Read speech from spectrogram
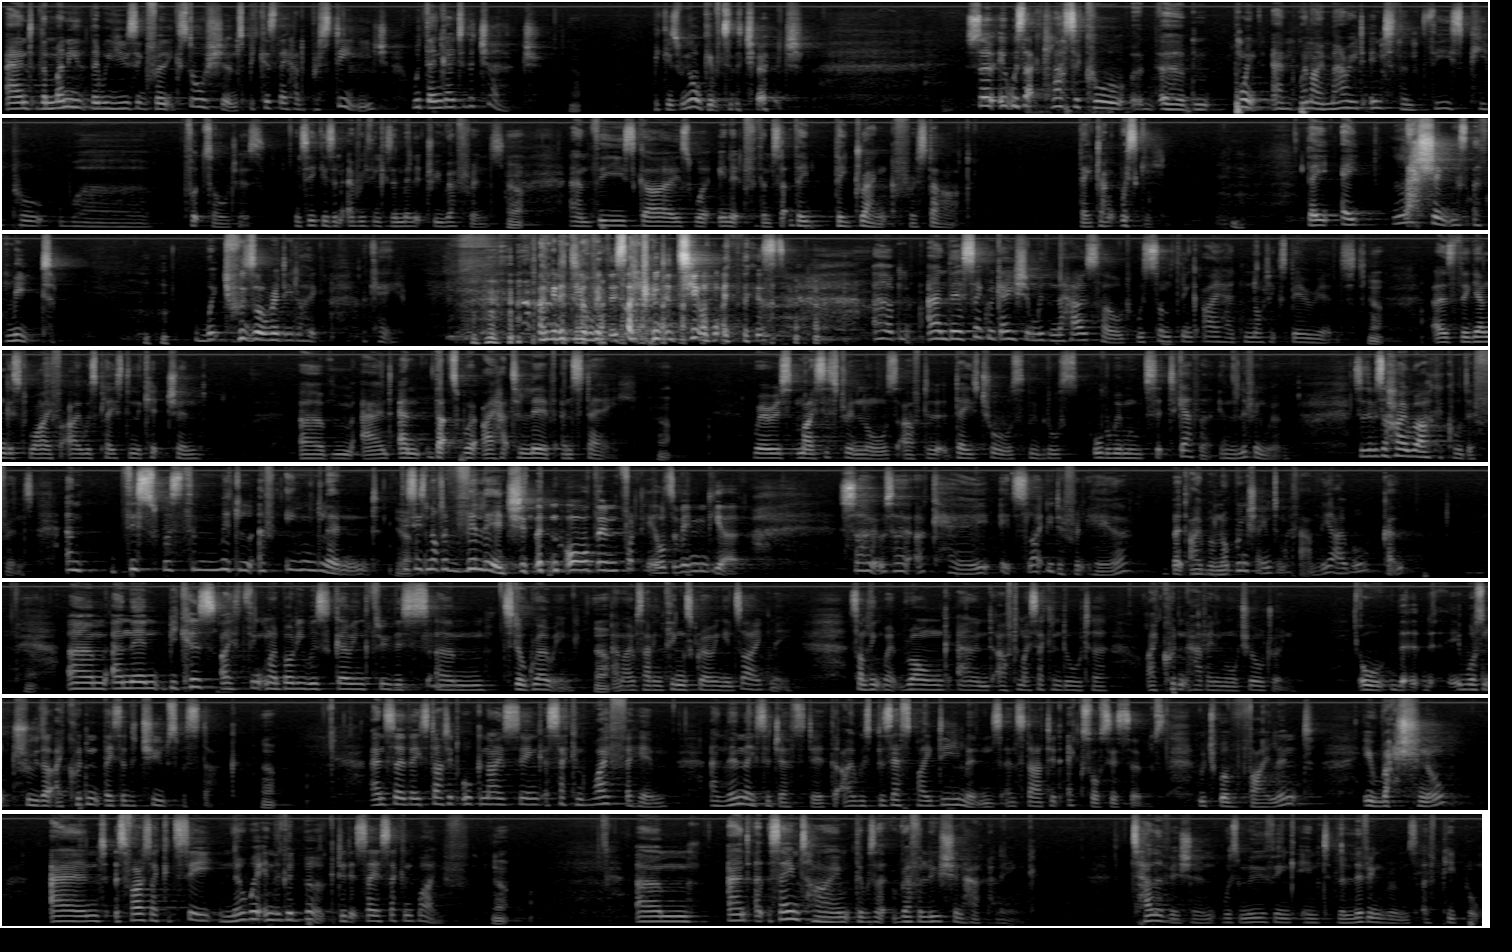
And the money that they were using for extortions, because they had a prestige, would then go to the church. Yeah. Because we all give to the church. So it was that classical uh, um, point. And when I married into them, these people were foot soldiers. In Sikhism, everything is a military reference. Yeah. And these guys were in it for themselves. They, they drank for a start. They drank whiskey. They ate lashings of meat, which was already like, okay, I'm going to deal with this. I'm going to deal with this. Um, and their segregation within the household was something I had not experienced. Yeah. As the youngest wife, I was placed in the kitchen, Um, and, and that's where I had to live and stay. Yeah. Whereas my sister-in-laws, after day's chores, we would all, all the women would sit together in the living room. So there was a hierarchical difference. And this was the middle of England. Yeah. This is not a village in the northern foothills of India. So it was like, okay, it's slightly different here, but I will not bring shame to my family. I will cope. Um, and then because I think my body was going through this, um, still growing, yeah. and I was having things growing inside me, something went wrong. And after my second daughter, I couldn't have any more children. Or the, the, it wasn't true that I couldn't, they said the tubes were stuck. Yeah. And so they started organizing a second wife for him. And then they suggested that I was possessed by demons and started exorcisms, which were violent, irrational, and as far as I could see, nowhere in the good book did it say a second wife. Yeah. Um, And at the same time, there was a revolution happening. Television was moving into the living rooms of people.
